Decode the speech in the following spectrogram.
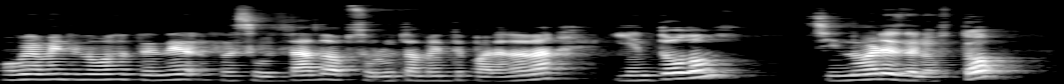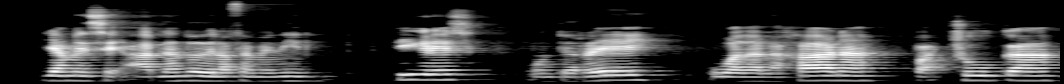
obviamente no vas a tener resultado absolutamente para nada. Y en todos, si no eres de los top, llámese hablando de la femenil, Tigres, Monterrey, Guadalajara, Pachuca,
